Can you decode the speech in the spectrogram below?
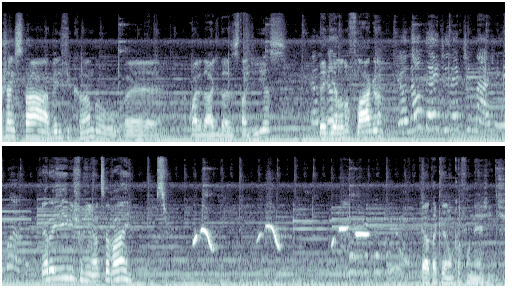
Já está verificando é, a qualidade das estadias. Eu Peguei não- ela no flagra. Eu não dei direito de imagem, mano. Pera aí, bicho onde você vai? Ela tá querendo um cafuné, gente.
